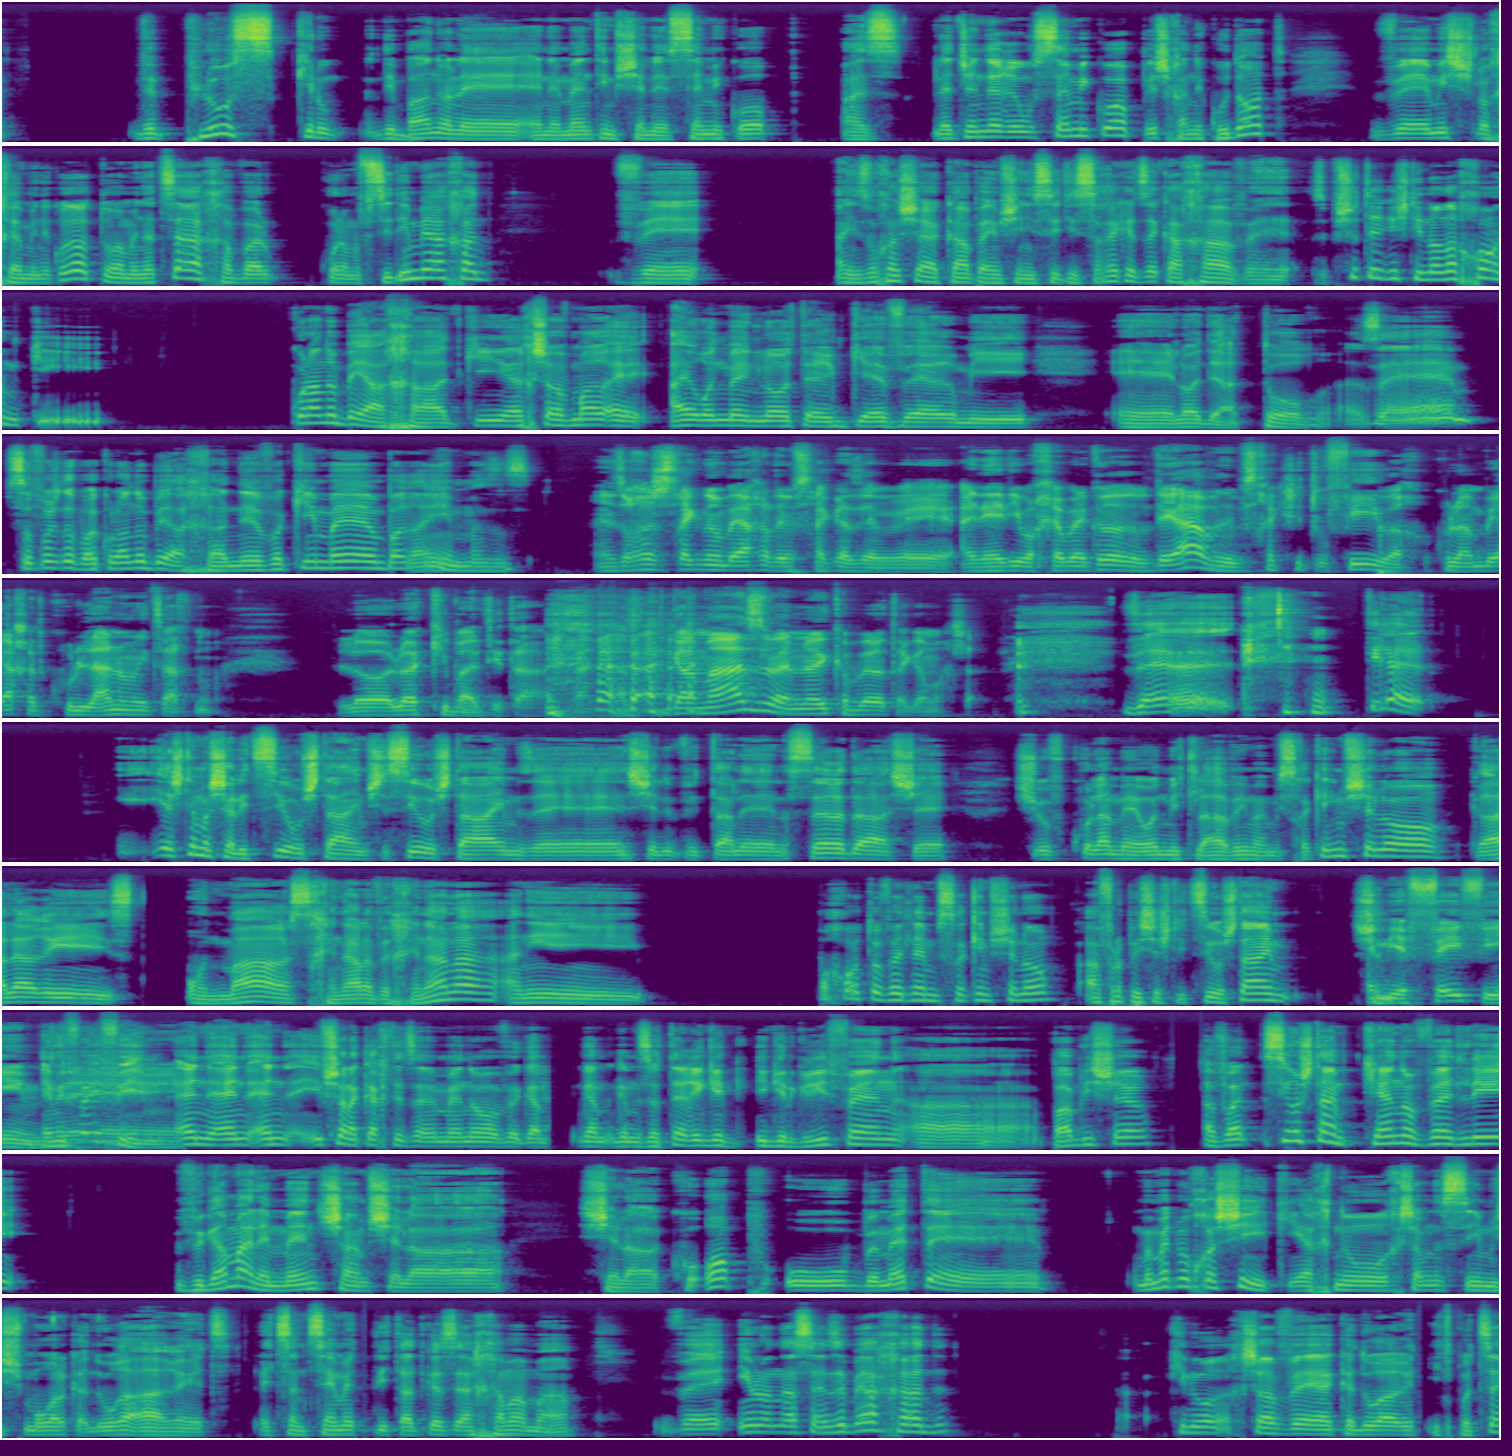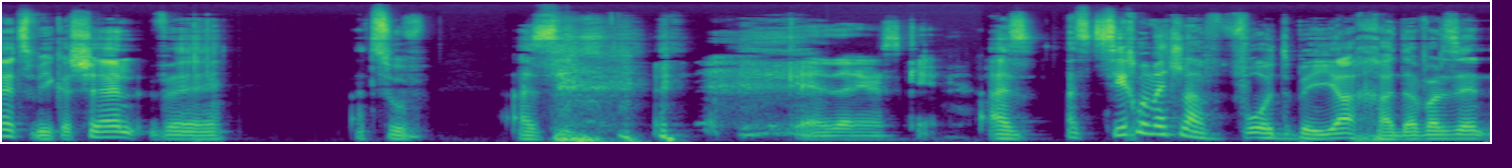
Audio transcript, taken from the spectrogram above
ופלוס כאילו דיברנו על אה, אלמנטים של semi co-op אז Legendary הוא semi co-op יש לך נקודות ומי שיש לו אחר מנקודות הוא המנצח אבל כולם מפסידים ביחד. ואני זוכר שהיה כמה פעמים שניסיתי לשחק את זה ככה וזה פשוט הרגיש לי לא נכון כי כולנו ביחד כי עכשיו מר אה, איירון מן לא יותר גבר מ... אה, לא יודע תור אז אה, בסופו של דבר כולנו ביחד נאבקים אה, ברעים אז אני זוכר ששחקנו ביחד במשחק הזה ואני הייתי אחרי בנקודות ואמרתי אה אבל זה משחק שיתופי ואנחנו כולם ביחד כולנו ניצחנו. לא לא קיבלתי את ה... גם אז ואני לא אקבל אותה גם עכשיו. זה תראה יש למשל את CO2 ש-CO2 זה של ויטל לסרדה ששוב כולם מאוד מתלהבים מהמשחקים שלו גרלריסט און מרס וכן הלאה וכן הלאה אני פחות עובד למשחקים שלו אף על פי שיש לי CO2 הם יפהפיים. הם זה- יפהפיים אין אין אין אי אפשר לקחת את זה ממנו וגם גם, גם זה יותר יגאל, יגאל גריפן הפאבלישר אבל CO2 כן עובד לי וגם האלמנט שם של ה... של הקו-אופ הוא באמת אה, הוא באמת מוחשי כי אנחנו עכשיו מנסים לשמור על כדור הארץ לצמצם את פליטת גזי החממה ואם לא נעשה את זה ביחד כאילו עכשיו אה, כדור הארץ יתפוצץ וייכשל ועצוב אז כן זה אני מסכים. אז אז צריך באמת לעבוד ביחד אבל זה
